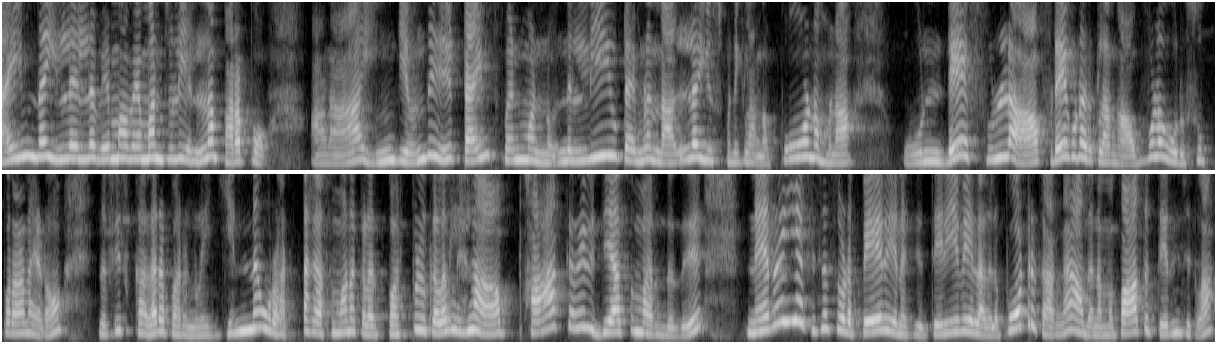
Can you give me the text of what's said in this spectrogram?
டைம் தான் இல்லை இல்லை வேமா வேமான்னு சொல்லி எல்லாம் பறப்போம் ஆனால் இங்கே வந்து டைம் ஸ்பெண்ட் பண்ணணும். இந்த லீவ் டைமில் நல்லா யூஸ் பண்ணிக்கலாம் அங்கே போனோம்னா ஒன் டே ஃபுல்லாக ஆஃப் டே கூட இருக்கலாங்க. அவ்வளோ ஒரு சூப்பரான இடம். இந்த ஃபிஷ் கலரை பாருங்களேன். என்ன ஒரு அட்டகாசமான கலர் பர்பிள் கலர்லாம் பார்க்கவே வித்தியாசமாக இருந்தது. நிறைய ஃபிஷஸோட பேர் எனக்கு தெரியவே இல்லை. அதில் போட்டிருக்காங்க. அதை நம்ம பார்த்து தெரிஞ்சுக்கலாம்.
